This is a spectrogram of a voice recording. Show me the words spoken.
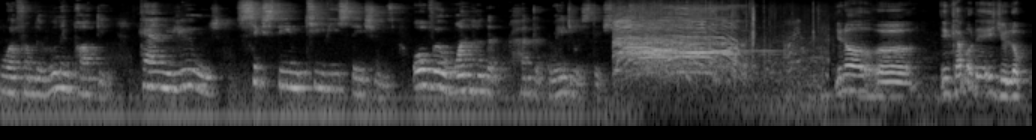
who are from the ruling party can use 16 TV stations, over 100, 100 radio stations. You know, uh, in Cambodia, if you look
